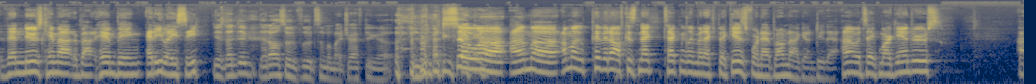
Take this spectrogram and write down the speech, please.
and then news came out about him being Eddie Lacy. yeah, that did that also influenced some of my drafting. Uh, So uh, I'm uh, I'm gonna pivot off because ne- technically my next pick is Fournette, but I'm not gonna do that. I'm gonna take Mark Andrews. I,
